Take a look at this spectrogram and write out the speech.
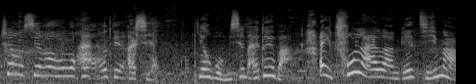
这样信号会不会好点？二姐，要不我们先排队吧？哎，出来了，你别急嘛。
